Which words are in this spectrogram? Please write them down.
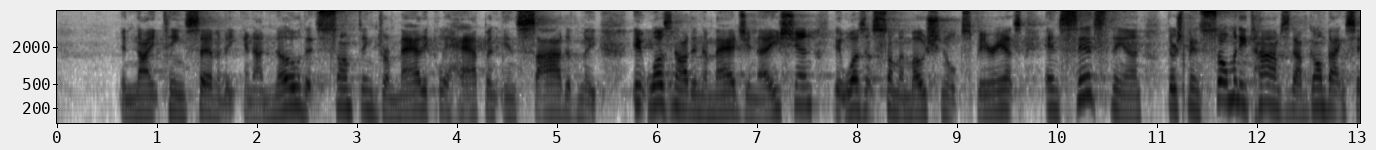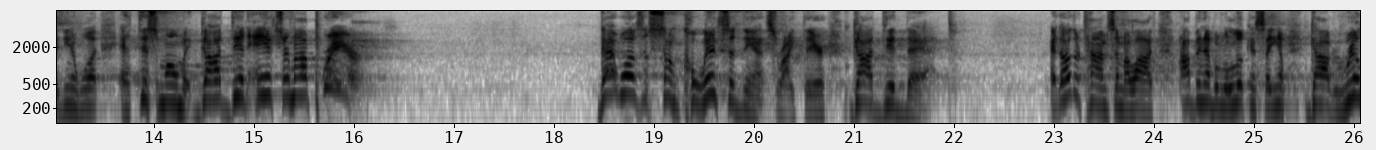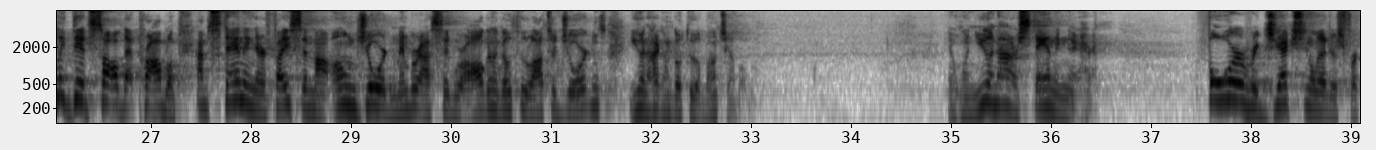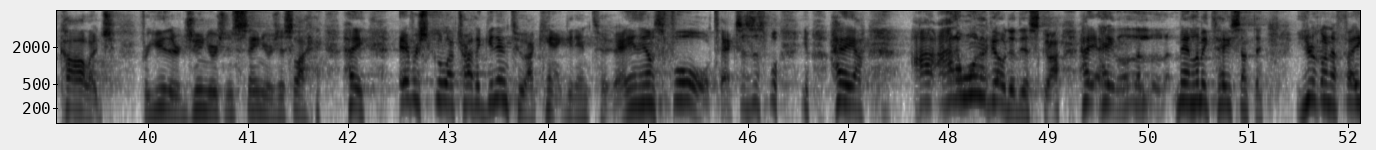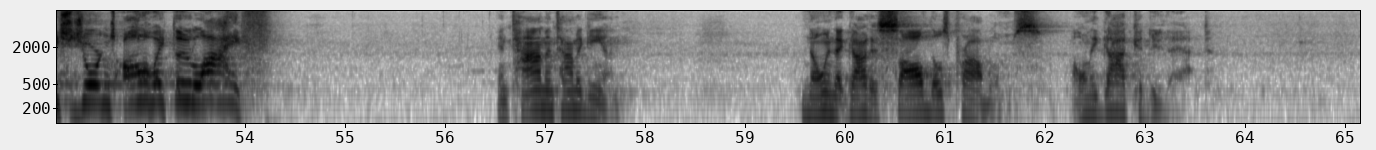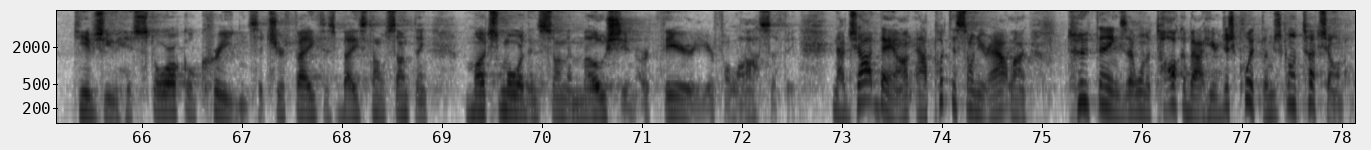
in 1970, and I know that something dramatically happened inside of me. It was not an imagination, it wasn't some emotional experience. And since then, there's been so many times that I've gone back and said, you know what? At this moment, God did answer my prayer. That wasn't some coincidence right there. God did that. At other times in my life, I've been able to look and say, you know, God really did solve that problem. I'm standing there facing my own Jordan. Remember, I said we're all going to go through lots of Jordans? You and I are going to go through a bunch of them. And when you and I are standing there, four rejection letters for college for you that are juniors and seniors. It's like, hey, every school I try to get into, I can't get into. A&M's full. Texas is full. You know, hey, I, I, I, don't want to go to this school. Hey, hey, l- l- man, let me tell you something. You're going to face Jordans all the way through life. And time and time again, knowing that God has solved those problems, only God could do that gives you historical credence that your faith is based on something much more than some emotion or theory or philosophy. Now, jot down, I put this on your outline, two things I want to talk about here just quickly. I'm just going to touch on them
